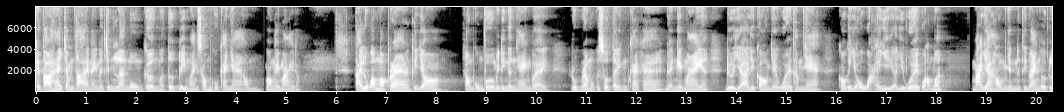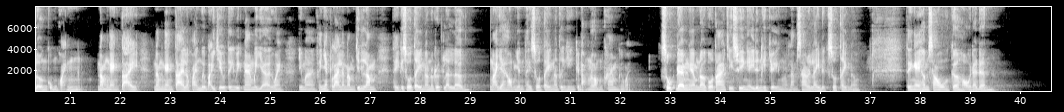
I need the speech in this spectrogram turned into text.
cái tờ 200 tệ này nó chính là nguồn cơn mà tước đi mạng sống của cả nhà ổng vào ngày mai đâu tại lúc ổng móc ra thì do ổng cũng vừa mới đi ngân hàng về rút ra một cái số tiền cũng kha khá để ngày mai á, đưa vợ với con về quê thăm nhà. Có cái dỗ quải gì ở dưới quê của ổng á. Mã gia hồng nhìn thì đoán ước lượng cũng khoảng 5.000 tệ. 5.000 tệ là khoảng 17 triệu tiền Việt Nam bây giờ các bạn. Nhưng mà phải nhắc lại là năm 95 thì cái số tiền đó nó rất là lớn. Mã Gia Hồng nhìn thấy số tiền nó tự nhiên cái động lòng tham các bạn. Suốt đêm ngày hôm đó cô ta chỉ suy nghĩ đến cái chuyện làm sao để lấy được số tiền đó. Thì ngày hôm sau cơ hội đã đến.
